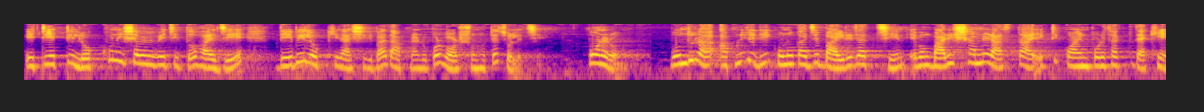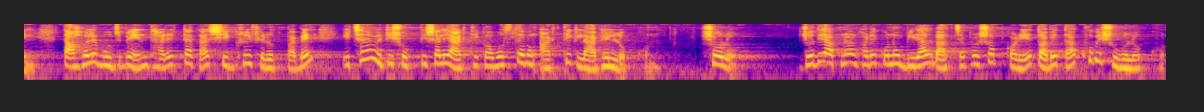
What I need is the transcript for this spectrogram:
এটি একটি লক্ষণ হিসেবে বিবেচিত হয় যে, দেবী লক্ষ্মীর আশীর্বাদ আপনার উপর বর্ষণ হতে চলেছে। পনেরো, বন্ধুরা, আপনি যদি কোনো কাজে বাইরে যাচ্ছেন এবং বাড়ির সামনে রাস্তায় একটি কয়েন পড়ে থাকতে দেখেন, তাহলে বুঝবেন ধারের টাকা শীঘ্রই ফেরত পাবেন। এছাড়াও এটি শক্তিশালী আর্থিক অবস্থা এবং আর্থিক লাভের লক্ষণ। ষোলো যদি আপনার ঘরে কোনো বিড়াল বাচ্চা প্রসব করে, তবে তা খুবই শুভ লক্ষণ।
